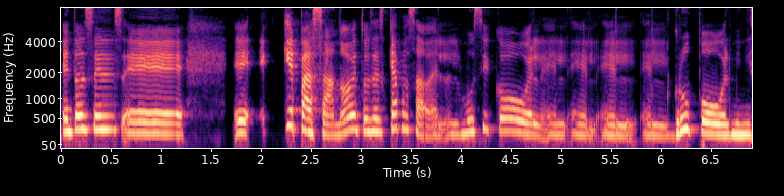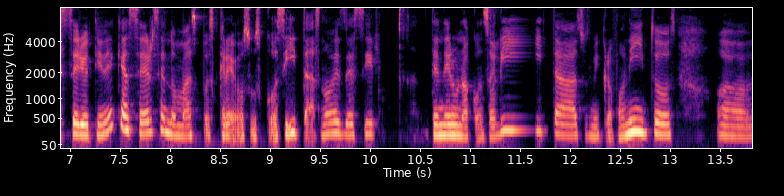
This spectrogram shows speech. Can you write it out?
entonces, eh, eh, ¿qué pasa, no? Entonces, ¿qué ha pasado? El, músico o el, el, el, grupo o el ministerio tiene que hacerse nomás, pues creo, sus cositas, ¿no? Es decir, tener una consolita, sus microfonitos, uh,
